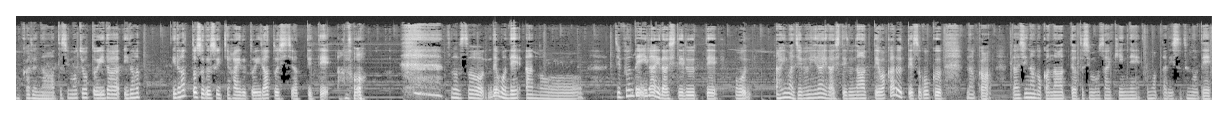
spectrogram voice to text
わかるな。私もちょっとイラ、イラ、イラッとするスイッチ入るとイラッとしちゃってて、あのそうそう。でもね、あのー、自分でイライラしてるって、こう、あ、今自分イライラしてるなってわかるってすごくなんか大事なのかなって私も最近ね、思ったりするので、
